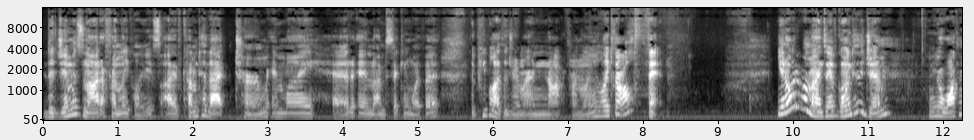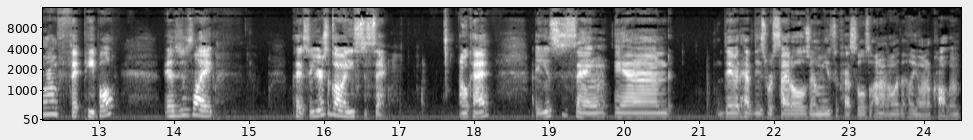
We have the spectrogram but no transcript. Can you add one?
the gym is not a friendly place. I've come to that term in my head and I'm sticking with it. The people at the gym are not friendly. Like, they're all fit. You know what it reminds me of? Going to the gym, when you're walking around fit people, it's just like, okay, so years ago I used to sing, okay? I used to sing and they would have these recitals or music festivals, I don't know what the hell you want to call them.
